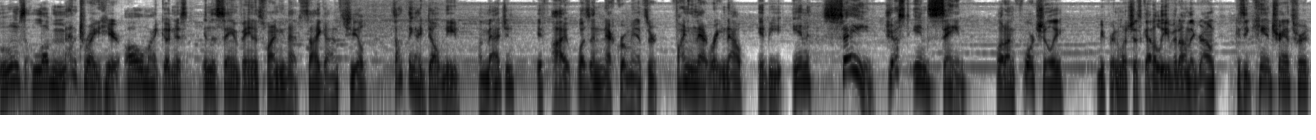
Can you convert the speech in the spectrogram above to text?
Ume's Lament right here. Oh my goodness, in the same vein as finding that Sigon shield, something I don't need. Imagine if I was a necromancer. Finding that right now, it'd be insane, just insane. But unfortunately, we pretty much just got to leave it on the ground because he can't transfer it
